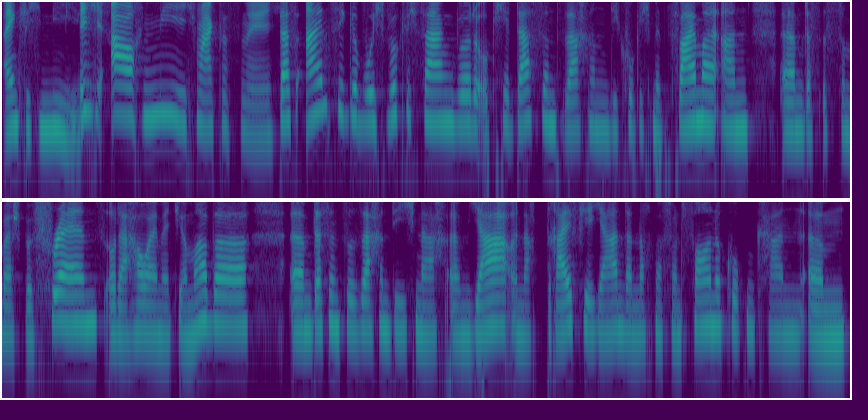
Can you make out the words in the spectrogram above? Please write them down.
Eigentlich nie. Ich auch nie. Ich mag das nicht. Das einzige, wo ich wirklich sagen würde, okay, das sind Sachen, die gucke ich mir zweimal an. Ähm, das ist zum Beispiel Friends oder How I Met Your Mother. Ähm, das sind so Sachen, die ich nach ähm, Jahr und nach drei, vier Jahren dann nochmal von vorne gucken kann. Ähm,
